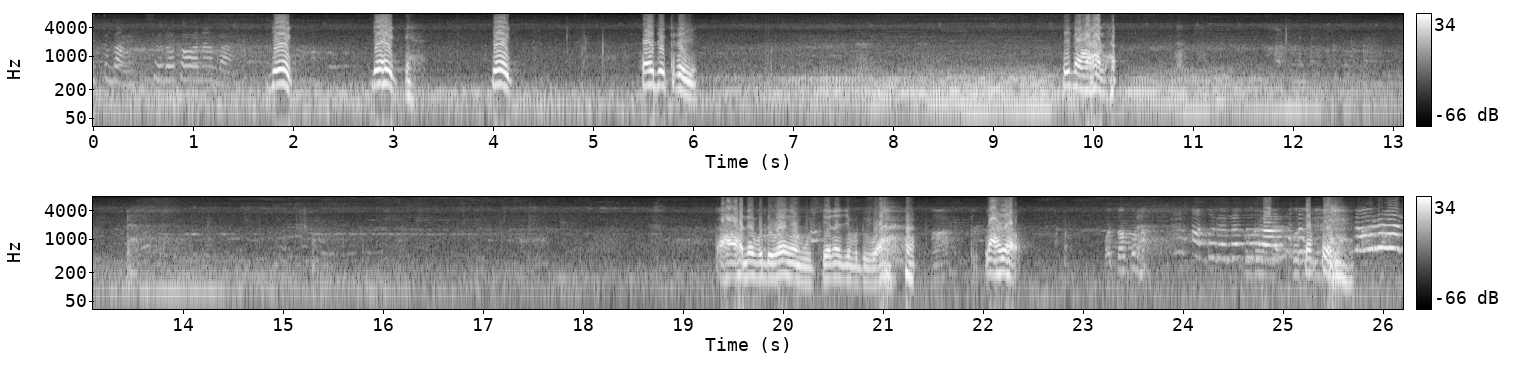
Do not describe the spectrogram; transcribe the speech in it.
Itu bang, suruh kawan abang. Jake, Jake, Jake. Saya Jekri. Sini mana? Kawannya berdua yang bucin aja berdua. Hah? lah yuk, Foto aku. Aku udah udah turun. capek. Turun.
